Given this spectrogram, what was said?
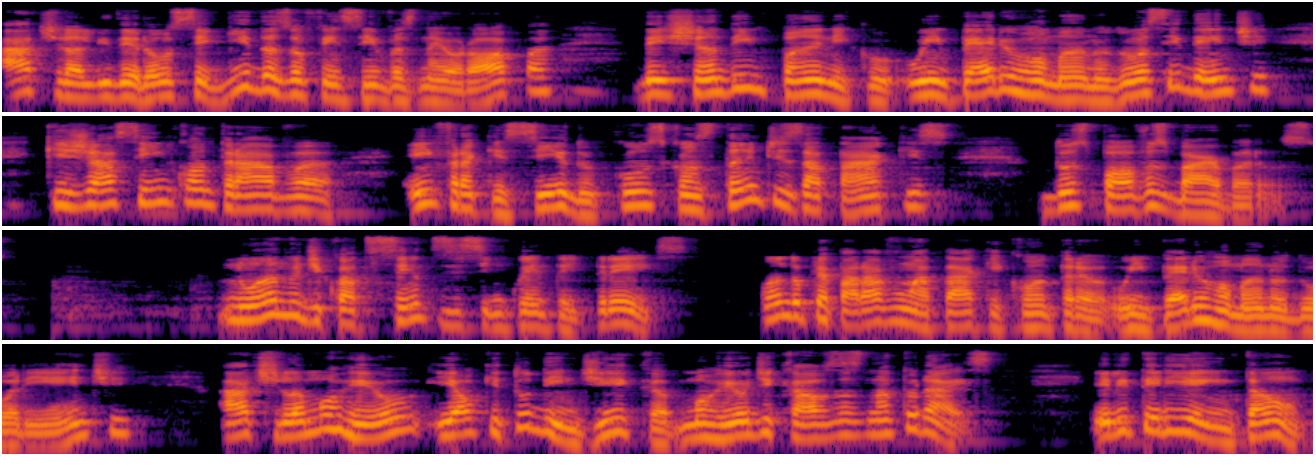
Átila liderou seguidas ofensivas na Europa, deixando em pânico o Império Romano do Ocidente, que já se encontrava enfraquecido com os constantes ataques dos povos bárbaros. No ano de 453, quando preparava um ataque contra o Império Romano do Oriente, Átila morreu e, ao que tudo indica, morreu de causas naturais, ele teria então,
